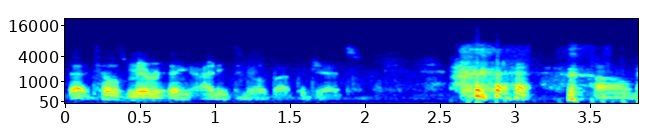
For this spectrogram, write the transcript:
that tells me everything I need to know about the Jets. um,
